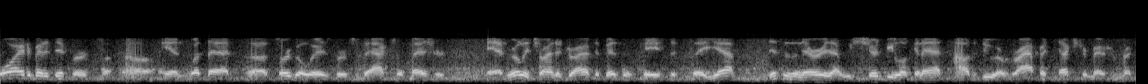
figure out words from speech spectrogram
quite a bit of difference uh, in what that uh, SSURGO is versus the actual measure, and really trying to drive the business case to say, yeah, this is an area that we should be looking at how to do a rapid texture measurement.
